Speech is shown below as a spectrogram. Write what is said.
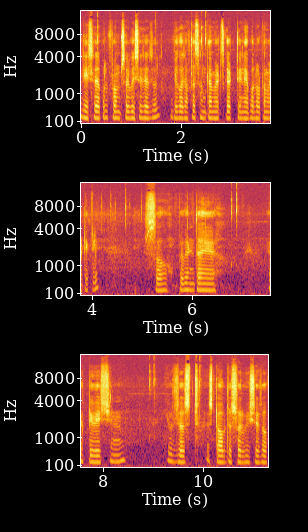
Disable from services as well because after some time it's get enabled automatically. So prevent the activation. You just stop the services of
